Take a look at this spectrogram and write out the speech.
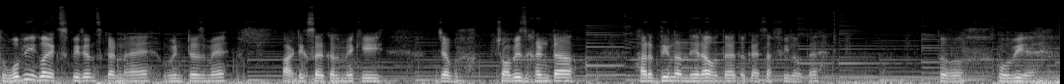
तो वो भी एक बार एक्सपीरियंस करना है विंटर्स में आर्टिक सर्कल में कि जब 24 घंटा हर दिन अंधेरा होता है तो कैसा फील होता है। तो वो भी है।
